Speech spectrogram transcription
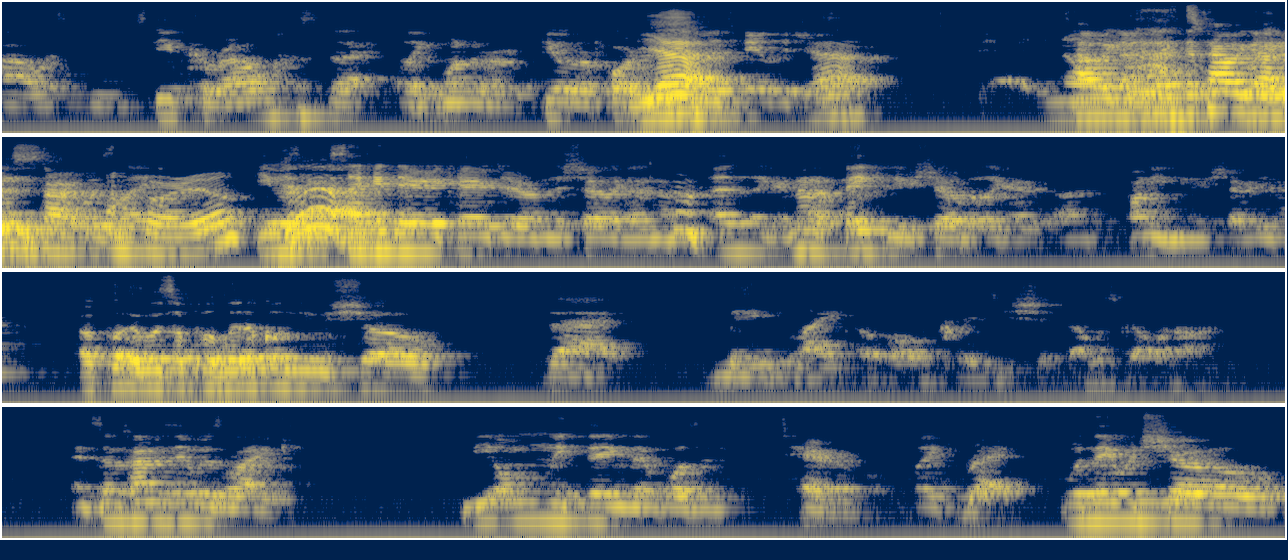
uh, what's his name? Steve Carell was the like one of the field reporters. Yeah. for the Daily Show. Yeah. That's how we got. Like, that's how we got his start. Was like For real? he was Yeah. like a secondary character on the show, like, on a, uh, like not a fake news show, but like a, a funny news show. You know. A po- it was a political news show that made light of all the crazy shit that was going on. And sometimes it was like the only thing that wasn't terrible. Like Right. when they would show,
